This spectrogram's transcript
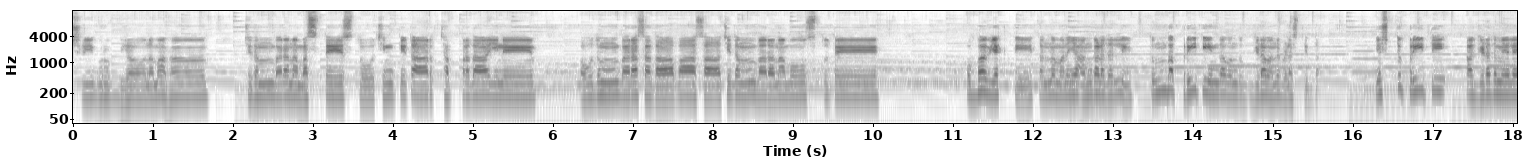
श्रीगुरुभ्यो नमः चिदम्बर नमस्तेऽस्तु चिन्तितार्थप्रदायिने ಔದುಂಬರ ಸದಾ ವಾಸ ಚಿದಂಬರ ನಮೋಸ್ತು ತೇ ಒಬ್ಬ ವ್ಯಕ್ತಿ ತನ್ನ ಮನೆಯ ಅಂಗಳದಲ್ಲಿ ತುಂಬಾ ಪ್ರೀತಿಯಿಂದ ಒಂದು ಗಿಡವನ್ನು ಬೆಳೆಸ್ತಿದ್ದ ಎಷ್ಟು ಪ್ರೀತಿ ಆ ಗಿಡದ ಮೇಲೆ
